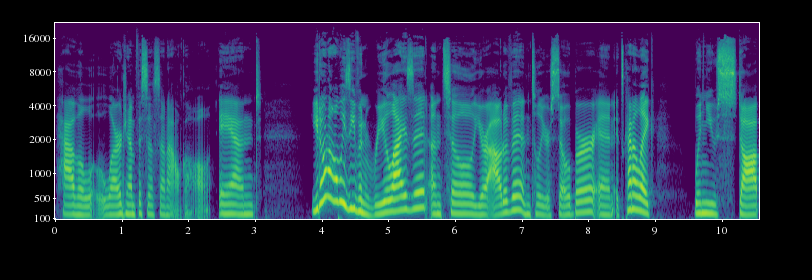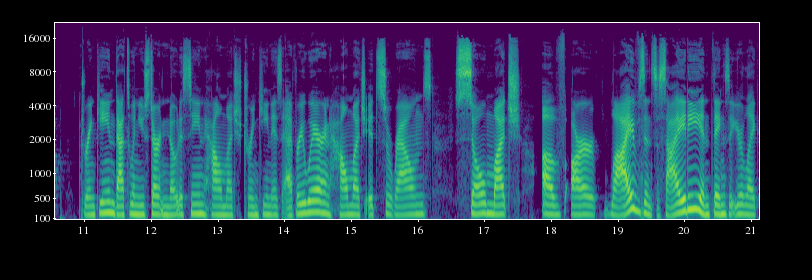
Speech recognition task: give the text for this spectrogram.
have a large emphasis on alcohol. And you don't always even realize it until you're out of it, until you're sober. And it's kind of like when you stop drinking, that's when you start noticing how much drinking is everywhere and how much it surrounds so much of our lives and society and things that you're like,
